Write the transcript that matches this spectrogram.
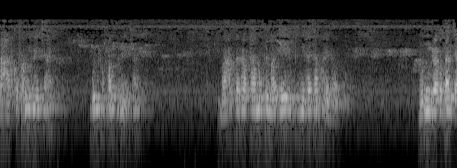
บาปก็ฝังอยู่ในใจ บุญก็ฝังอยู่ในใจ บาปเราทำมันขึ้นมาเองมีใครทำให้หรอกบุญเราก็ตั้งใจ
